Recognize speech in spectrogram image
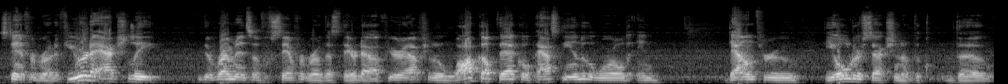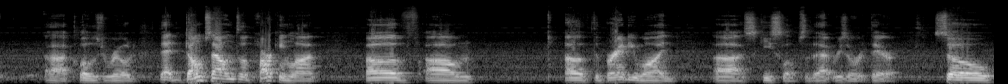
Stanford Road. If you were to actually, the remnants of Stanford Road that's there now. If you were to actually walk up that, go past the end of the world, and down through the older section of the the uh, closed road that dumps out into the parking lot of um, of the Brandywine uh, ski slopes of that resort there. So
